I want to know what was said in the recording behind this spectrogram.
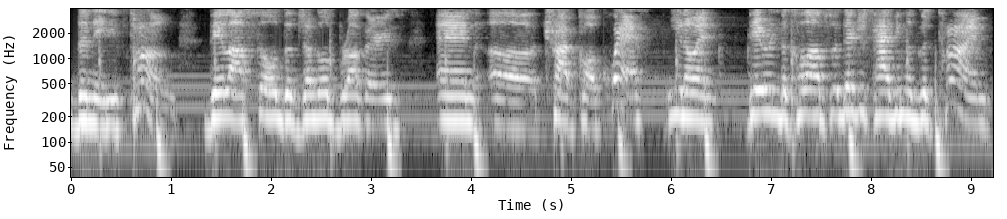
the native tongue. De La Soul, the Jungle Brothers, and a tribe called Quest. You know, and they're in the club, so they're just having a good time.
